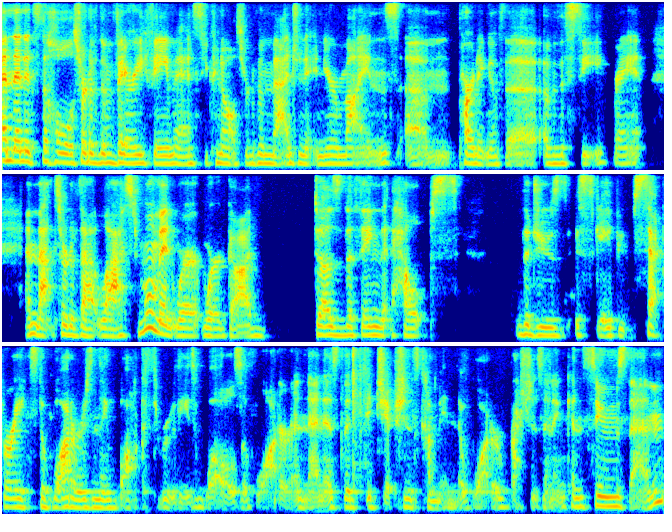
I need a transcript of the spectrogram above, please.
and then it's the whole sort of the very famous you can all sort of imagine it in your minds um, parting of the of the sea right and that's sort of that last moment where where god does the thing that helps the jews escape separates the waters and they walk through these walls of water and then as the egyptians come in the water rushes in and consumes them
